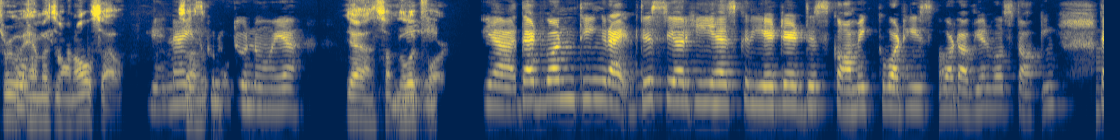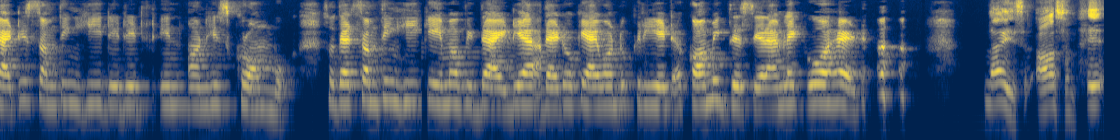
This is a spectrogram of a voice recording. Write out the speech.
through Okay. Amazon also. Okay, nice So- good to know yeah Yeah, something to look for. Yeah that one thing right this year he has created this comic what he's what Avyan was talking. That is something he did it in on his chromebook. So that's something he came up with the idea that okay i want to create a comic this year. I'm like go ahead. Nice, awesome. It,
